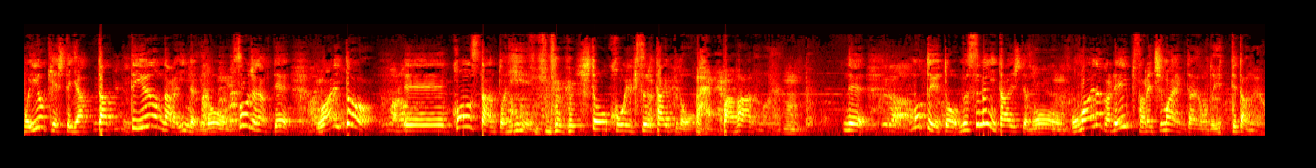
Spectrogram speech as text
もう意を決してやったっていうのならいいんだけどそうじゃなくて割と、えーコンスタントに人を攻撃するタイプのババアなのね、うんでもっと言うと娘に対しても、お前なんかレイプされちまえみたいなこと言ってたのよ。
